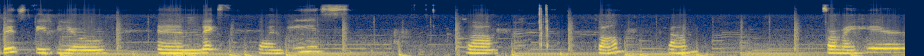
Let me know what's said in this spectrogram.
this video. And next one is clam clam clam for my hair.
